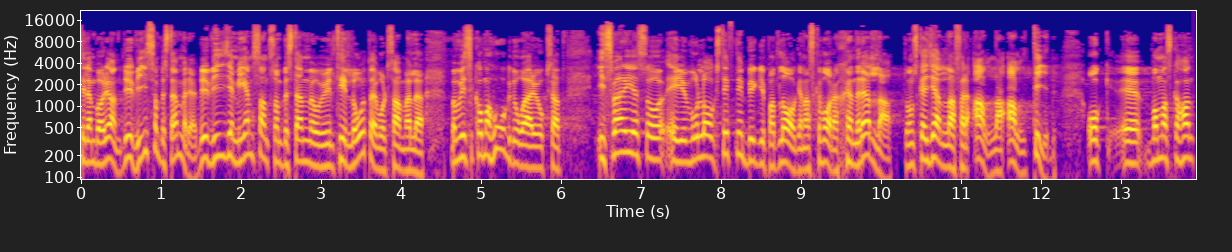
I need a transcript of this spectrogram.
till en början, det är vi som bestämmer det. Det är vi gemensamt som bestämmer vad vi vill tillåta i vårt samhälle. Men vad vi ska komma ihåg då är ju också att i Sverige så är ju vår lagstiftning bygger på att lagarna ska vara generella. De ska gälla för alla, alltid. Och eh, vad man ska ha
